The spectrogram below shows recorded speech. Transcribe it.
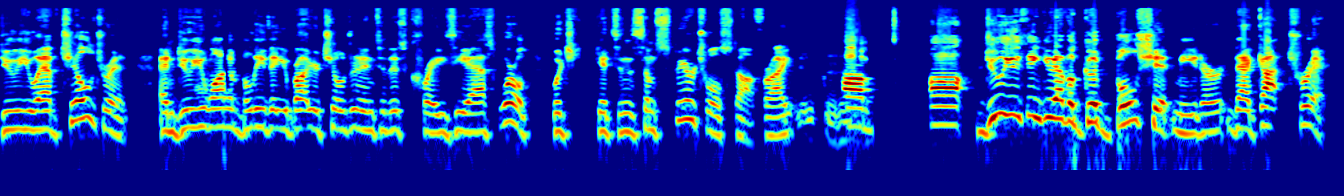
Do you have children? And do you want to believe that you brought your children into this crazy ass world, which gets into some spiritual stuff, right? Mm-hmm. Um, uh, do you think you have a good bullshit meter that got tricked,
